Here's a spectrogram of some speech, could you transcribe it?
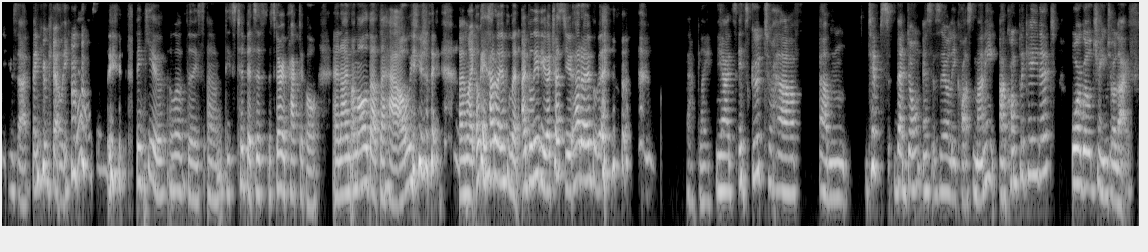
use that. Thank you, Kelly. yeah, absolutely. Thank you. I love these um, these tidbits. It's, it's very practical, and I'm I'm all about the how. Usually, I'm like, okay, how do I implement? I believe you. I trust you. How do I implement? exactly. Yeah, it's it's good to have um, tips that don't necessarily cost money, are complicated, or will change your life.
